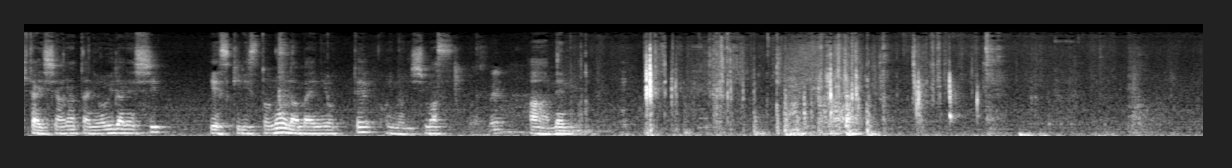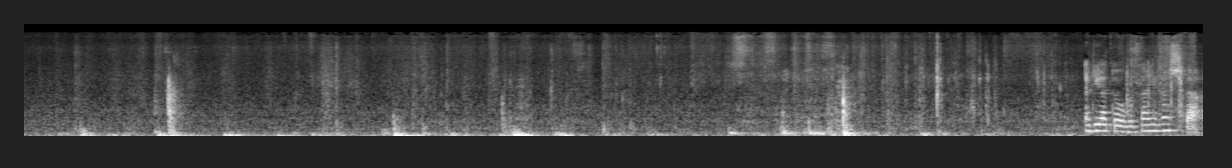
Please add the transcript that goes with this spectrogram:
期待しあなたにお委ねしイエス・キリストの名前によってお祈りします。アーメンりがとうございました。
